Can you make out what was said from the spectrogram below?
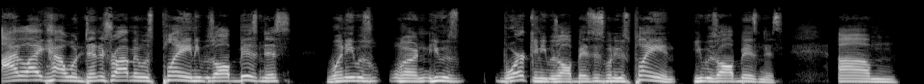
I like how when Dennis Rodman was playing, he was all business. When he was, when he was working, he was all business. When he was playing, he was all business. Um,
